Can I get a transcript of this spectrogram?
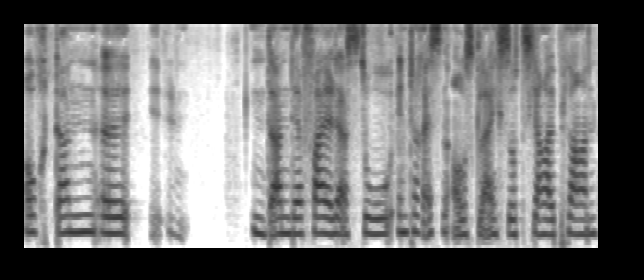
auch dann, äh, dann der Fall, dass du Interessenausgleich, Sozialplan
